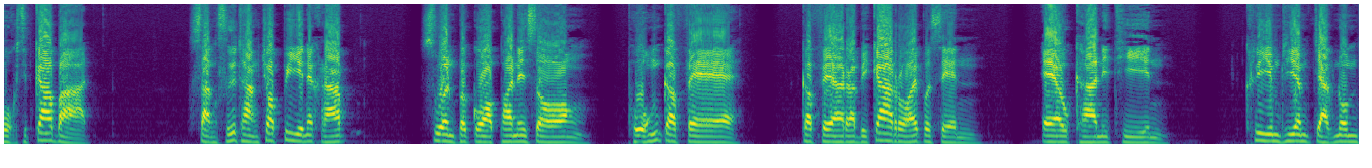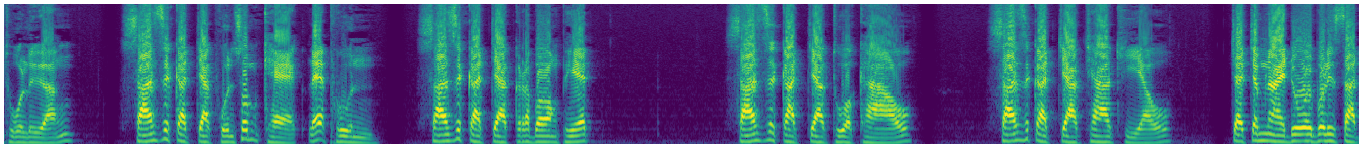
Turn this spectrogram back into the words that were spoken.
69 บาท สั่งซื้อทางช้อปปีนะครับ ส่วนประกอบภายในซอง ผงกาแฟ กาแฟอาราบิก้าร้อยเปอร์เซนต์แอลคาเนิทีน ครีมเทียมจากนมถั่วเหลือง สารสกัดจากผลส้มแขกและพรุน สารสกัดจากกระบองเพชร สารสกัดจากถั่วขาว สารสกัดจากชาเขียว จัดจำหน่ายโดยบริษัท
